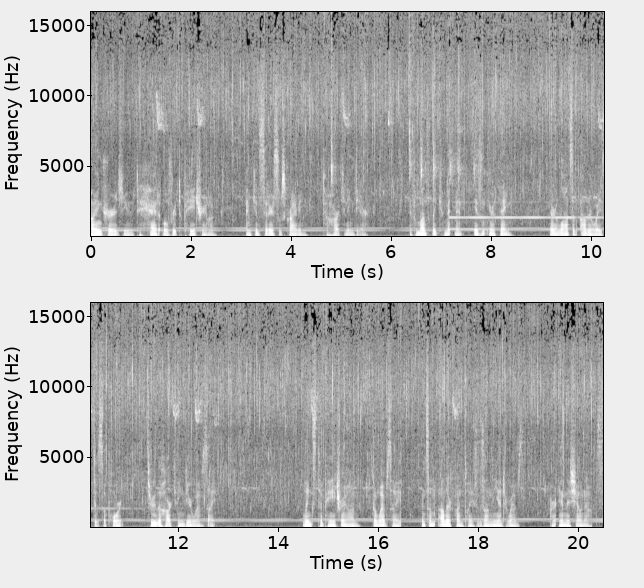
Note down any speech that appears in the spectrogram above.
I encourage you to head over to Patreon and consider subscribing to Harkening Deer. If a monthly commitment isn't your thing, there are lots of other ways to support through the Harkening Deer website. Links to Patreon, the website, and some other fun places on the interwebs are in the show notes.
